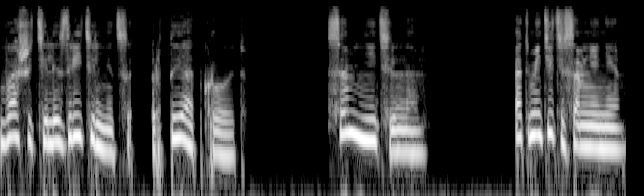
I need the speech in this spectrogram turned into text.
«Ваши телезрительницы рты откроют». «Сомнительно». «Отметите сомнение.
